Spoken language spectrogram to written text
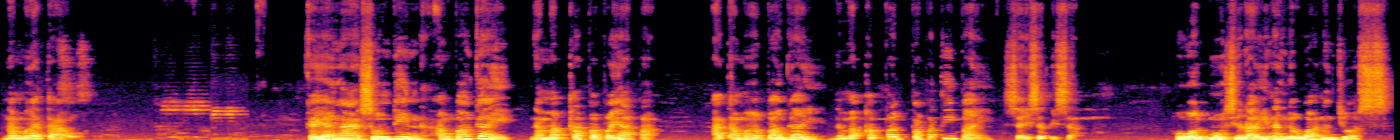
ng mga tao. Kaya nga sundin ang bagay na makapapayapa at ang mga bagay na makapagpapatibay sa isa't isa. Huwag mong sirain ang gawa ng Diyos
